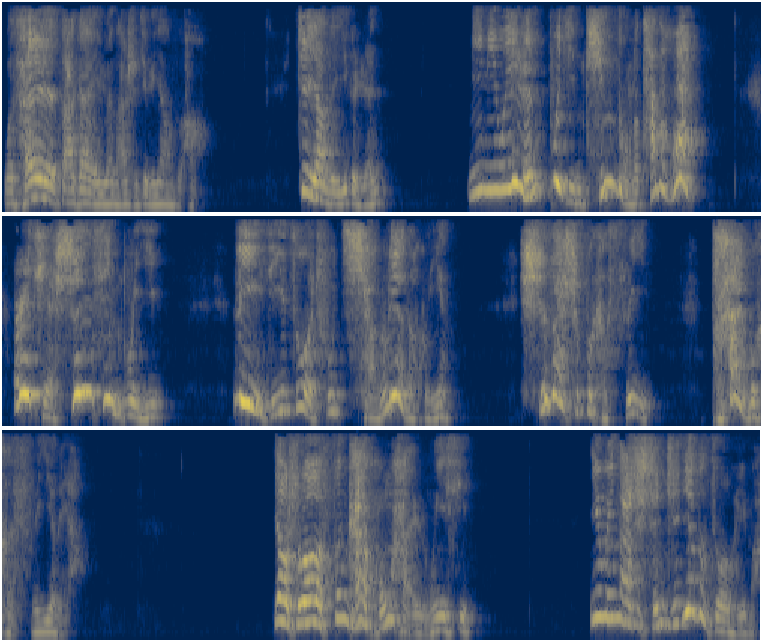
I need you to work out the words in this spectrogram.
我猜大概约拿是这个样子哈。这样的一个人，尼尼微人不仅听懂了他的话，而且深信不疑，立即做出强烈的回应，实在是不可思议，太不可思议了呀！要说分开红海容易信，因为那是神直接的作为嘛。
